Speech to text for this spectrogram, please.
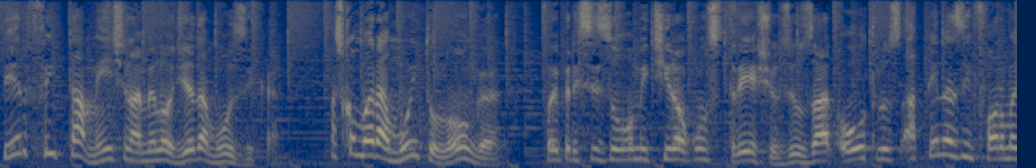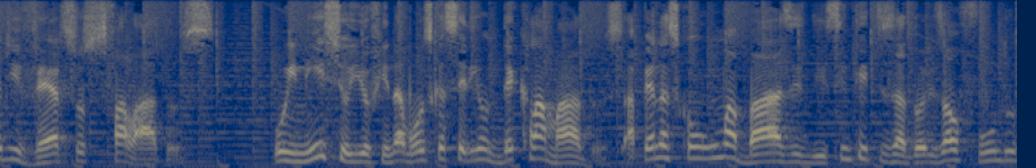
perfeitamente na melodia da música, mas como era muito longa, foi preciso omitir alguns trechos e usar outros apenas em forma de versos falados. O início e o fim da música seriam declamados, apenas com uma base de sintetizadores ao fundo,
